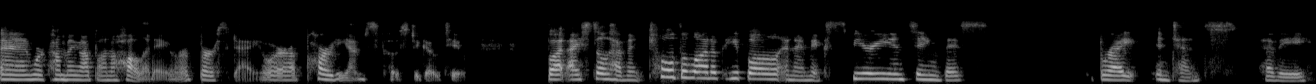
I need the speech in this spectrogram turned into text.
And we're coming up on a holiday or a birthday or a party I'm supposed to go to. But I still haven't told a lot of people, and I'm experiencing this bright, intense, heavy,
